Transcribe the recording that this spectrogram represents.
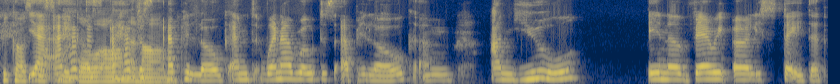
because yeah, I have this, I have this on. epilogue, and when I wrote this epilogue, um, I knew in a very early state that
